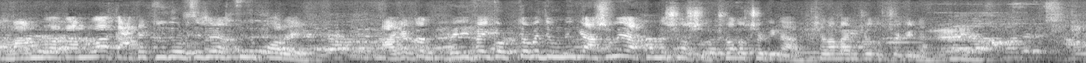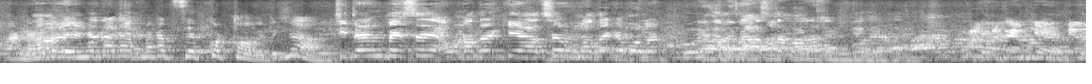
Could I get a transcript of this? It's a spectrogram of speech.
মামলা টামলা, কাকে কী ধরছে সেটা কিন্তু পরে। আগে তো ভেরিফাই করতে হবে যে উনি কি আসলে আপনাদের সদস্য- কিনা, সেনাবাহিনীর সদস্য কিনা। আপনাকে সেভ করতে হবে, ঠিক না? চিটাং বেসে ওনাদের কি আছে? ওনাদেরকে বলেন। উনি যদি না আসতে পারে আপনাকে কে- কেউ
